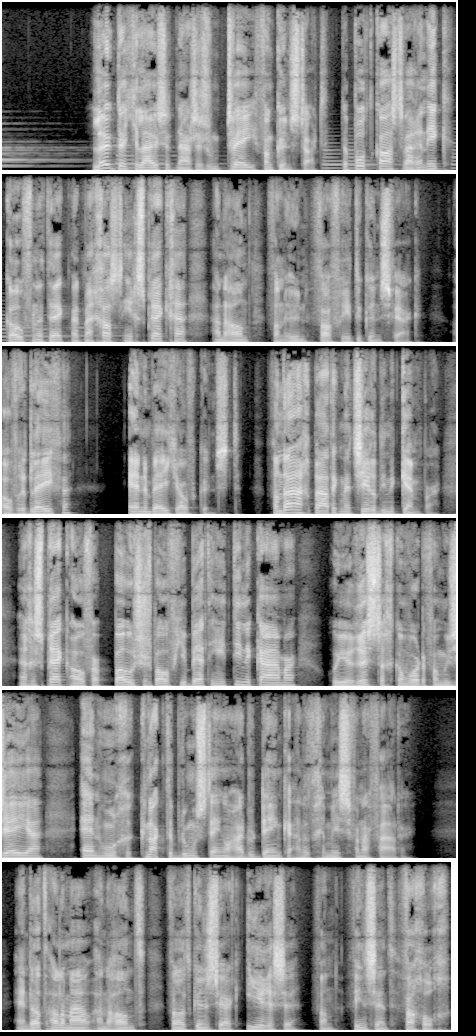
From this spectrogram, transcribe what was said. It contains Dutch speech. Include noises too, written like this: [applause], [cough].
Leuk dat je luistert naar seizoen 2 van Kunststart. De podcast waarin ik, Ko van het Hek, met mijn gast in gesprek ga aan de hand van hun favoriete kunstwerk. Over het leven en een beetje over kunst. Vandaag praat ik met Geraldine Kemper. Een gesprek over posters boven je bed in je tienerkamer, hoe je rustig kan worden van musea en hoe een geknakte bloemstengel haar doet denken aan het gemis van haar vader. En dat allemaal aan de hand van het kunstwerk Irissen van Vincent van Gogh.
